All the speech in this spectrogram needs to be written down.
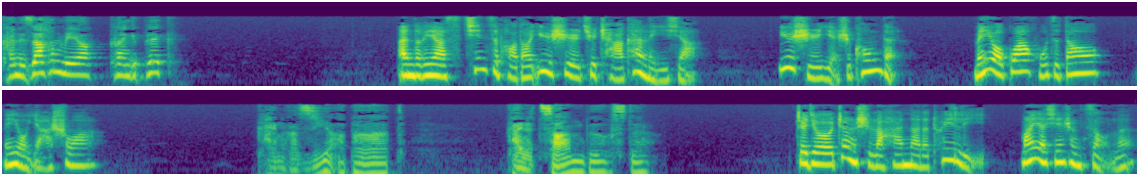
Keine Sachen mehr, kein Gepäck. 安德烈亚斯亲自跑到浴室去查看了一下，浴室也是空的，没有刮胡子刀，没有牙刷。Kein Rasierapparat, keine Zahnbürste. 这就证实了汉娜的推理：玛雅先生走了，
